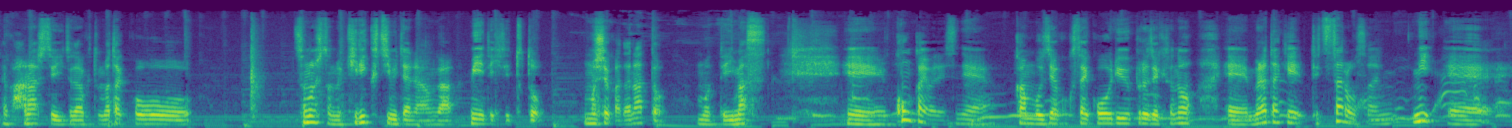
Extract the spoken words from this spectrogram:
なんか話していただくと、またこう、その人の切り口みたいなのが見えてきて、ちょっと面白かったなと思っています。えー今回はですね、カンボジア国際交流プロジェクトの、えー村武鉄太郎さんに、え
